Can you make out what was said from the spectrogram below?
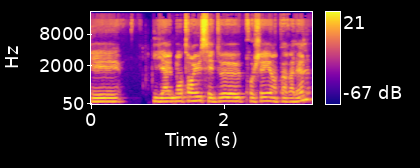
Et il y a longtemps eu ces deux projets en parallèle,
